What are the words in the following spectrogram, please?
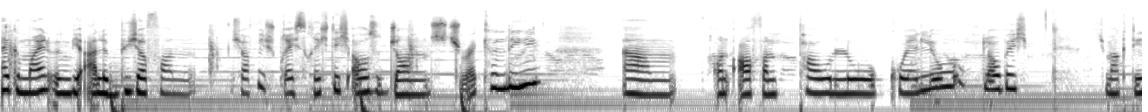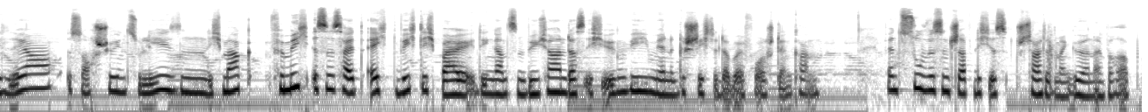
Allgemein irgendwie alle Bücher von, ich hoffe, ich spreche es richtig aus, John Strackley. Ähm, und auch von Paulo Coelho, glaube ich. Ich mag die sehr, ist auch schön zu lesen. Ich mag, für mich ist es halt echt wichtig bei den ganzen Büchern, dass ich irgendwie mir eine Geschichte dabei vorstellen kann. Wenn es zu wissenschaftlich ist, schaltet mein Gehirn einfach ab.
